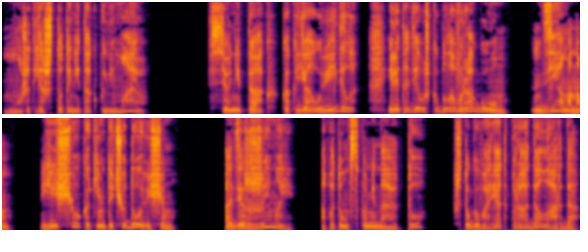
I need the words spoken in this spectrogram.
Может, я что-то не так понимаю? Все не так, как я увидела? Или та девушка была врагом, демоном, еще каким-то чудовищем? Одержимой? А потом вспоминаю то, что говорят про Адаларда.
